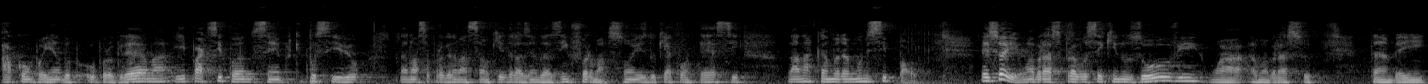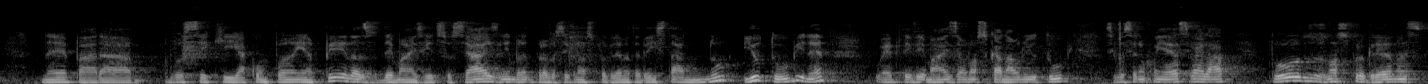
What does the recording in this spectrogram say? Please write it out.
acompanhando o programa e participando sempre que possível da nossa programação aqui, trazendo as informações do que acontece lá na Câmara Municipal. É isso aí, um abraço para você que nos ouve, um, um abraço também né, para você que acompanha pelas demais redes sociais. Lembrando para você que nosso programa também está no YouTube, né? O Web TV Mais é o nosso canal no YouTube. Se você não conhece, vai lá. Todos os nossos programas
